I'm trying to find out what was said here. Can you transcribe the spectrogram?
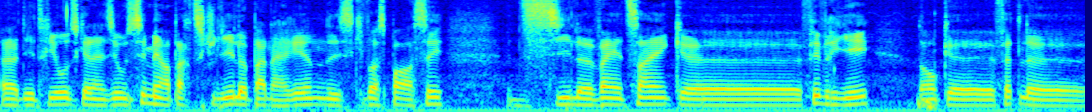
euh, des trios du Canadien aussi, mais en particulier le Panarin et ce qui va se passer d'ici le 25 euh, février. Donc, euh, faites, le,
